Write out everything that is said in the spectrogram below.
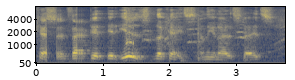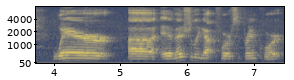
case. In fact, it, it is the case in the United States where uh, it eventually got before Supreme Court.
